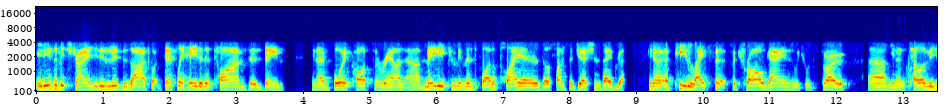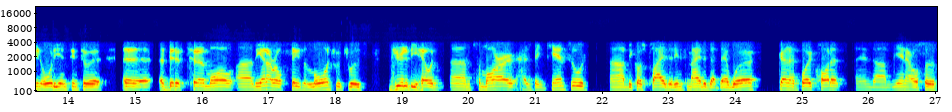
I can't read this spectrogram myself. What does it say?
it is a bit strange. It is a bit bizarre. It's got definitely heated at times. There's been you know boycotts around uh, media commitments by the players, or some suggestions they'd you know appear late for, for trial games, which would throw um, you know the television audience into a a, bit of turmoil. Uh, the NRL season launch, which was due to be held um, tomorrow, has been cancelled uh, because players had intimated that they were going to boycott it, and um, the NRL sort of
